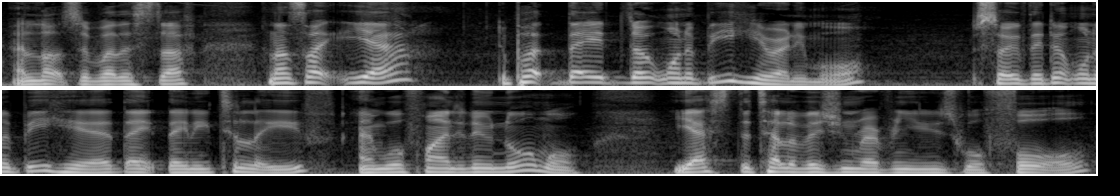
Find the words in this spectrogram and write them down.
and lots of other stuff. And I was like, yeah, but they don't want to be here anymore. So if they don't want to be here, they, they need to leave and we'll find a new normal. Yes, the television revenues will fall.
